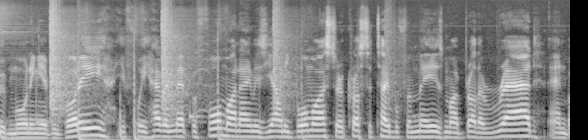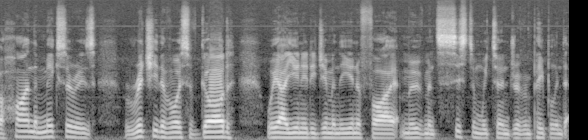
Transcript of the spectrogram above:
Good morning, everybody. If we haven't met before, my name is Yanni Bormeister. Across the table from me is my brother Rad, and behind the mixer is Richie, the voice of God. We are Unity Gym and the Unify Movement System. We turn driven people into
